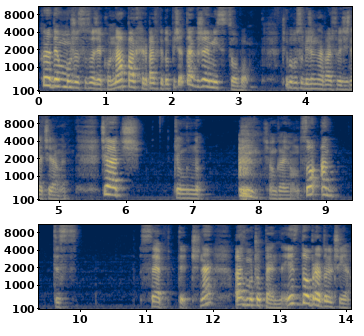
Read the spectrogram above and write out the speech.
Kora dębu może stosować jako napar, herbatkę do picia, także miejscowo. Czyli po prostu bierzemy napar, sobie gdzieś nacieramy. Działać ciągno, ciągająco, antyseptyczne oraz moczopędne. Jest dobra do leczenia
